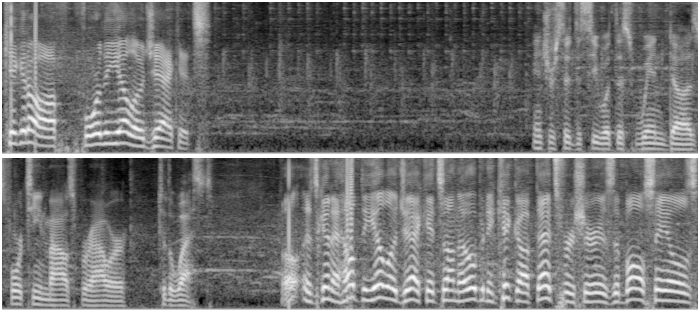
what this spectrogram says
kick it off for the Yellow Jackets. Interested to see what this wind does. 14 miles per hour to the west. Well, it's going to help the Yellow Jackets on the opening kickoff, that's for sure, as the ball sails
